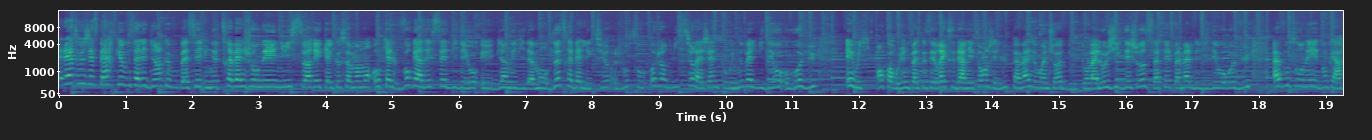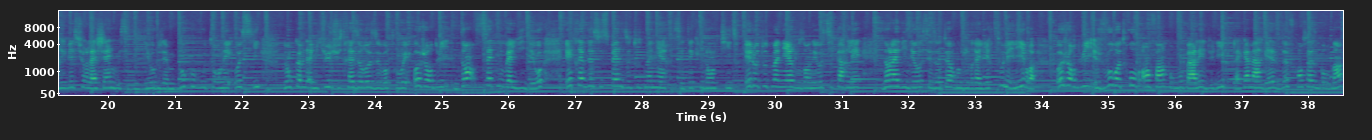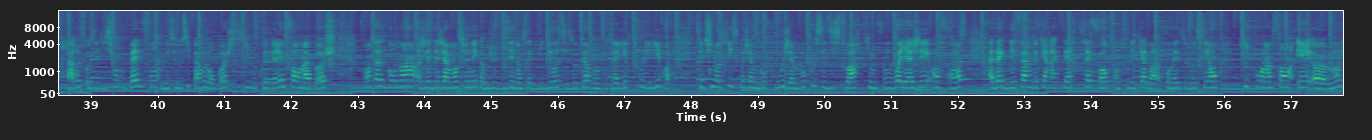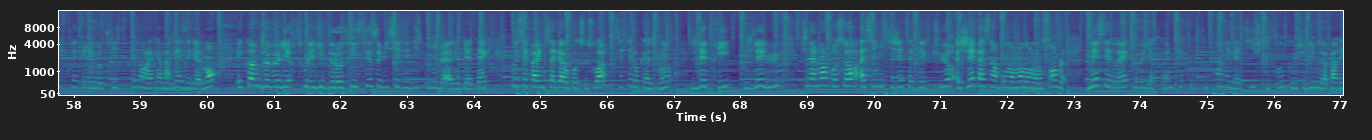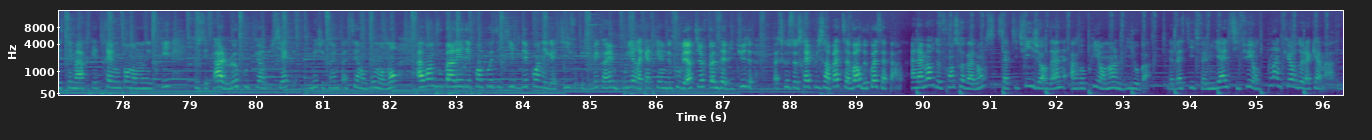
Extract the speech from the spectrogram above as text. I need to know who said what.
Speaker 1: Pero à tous, j'espère que vous allez bien, que vous passez une très belle journée, nuit, soirée, quel que soit le moment auquel vous regardez cette vidéo. Et bien évidemment de très belles lectures. Je vous retrouve aujourd'hui sur la chaîne pour une nouvelle vidéo revue. Et oui, encore une, parce que c'est vrai que ces derniers temps j'ai lu pas mal de one-shot, donc dans la logique des choses, ça fait pas mal de vidéos revues à vous tourner et donc à arriver sur la chaîne, mais c'est des vidéos que j'aime beaucoup vous tourner aussi, donc comme d'habitude je suis très heureuse de vous retrouver aujourd'hui dans cette nouvelle vidéo. Et trêve de suspense de toute manière, c'est écrit dans le titre, et de toute manière je vous en ai aussi parlé dans la vidéo, ces auteurs dont je voudrais lire tous les livres. Aujourd'hui je vous retrouve enfin pour vous parler du livre La Camarguaise de Françoise Bourdin, paru aux éditions Bellefond, mais c'est aussi paru en poche si vous préférez le format poche. Françoise Bourdin, j'ai déjà mentionné, comme je le disais dans cette vidéo, ces auteurs dont je voudrais lire tous les livres. C'est une autrice que j'aime beaucoup, j'aime beaucoup ses histoires qui me font voyager en France avec des femmes de caractère très fortes, en tous les cas dans La promesse de l'océan, qui pour l'instant est euh, mon livre préféré de l'autrice et dans La Camarguaise également. Et comme je veux lire tous les livres de l'autrice, que celui-ci était disponible à la médiathèque, que c'est pas une saga ou quoi que ce soit, c'était l'occasion. Je l'ai pris, je l'ai lu, Finalement, je ressors assez mitigée de cette lecture. J'ai passé un bon moment dans l'ensemble, mais c'est vrai qu'il y a quand même quelques petits points négatifs qui font que ce livre ne va pas rester marqué très longtemps dans mon esprit, que c'est pas le coup de cœur du siècle, mais j'ai quand même passé un bon moment. Avant de vous parler des points positifs, des points négatifs, je vais quand même vous lire la quatrième de couverture comme d'habitude, parce que ce serait plus sympa de savoir de quoi ça parle. À la mort de François Valence, sa petite fille Jordan a repris en main le biloba, la bastide familiale située en plein cœur de la Camargue.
